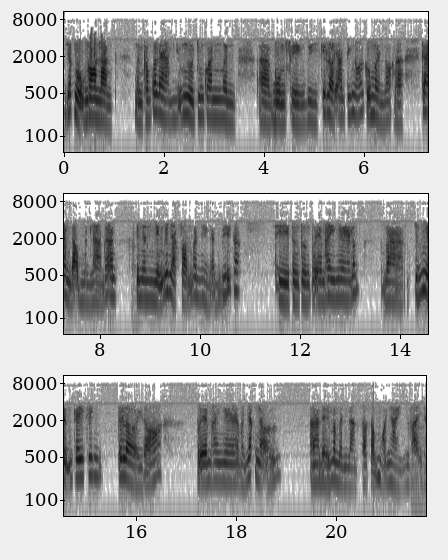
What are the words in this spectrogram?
giấc ngủ ngon lành. Mình không có làm những người chung quanh mình à, buồn phiền vì cái lời ăn tiếng nói của mình hoặc là cái hành động mình làm đó anh. Cho nên những cái nhạc phẩm anh hiền anh viết á thì thường thường tụi em hay nghe lắm. Và chính những cái cái cái lời đó tụi em hay nghe và nhắc nhở à, để mà mình làm sao sống mỗi ngày như vậy đó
